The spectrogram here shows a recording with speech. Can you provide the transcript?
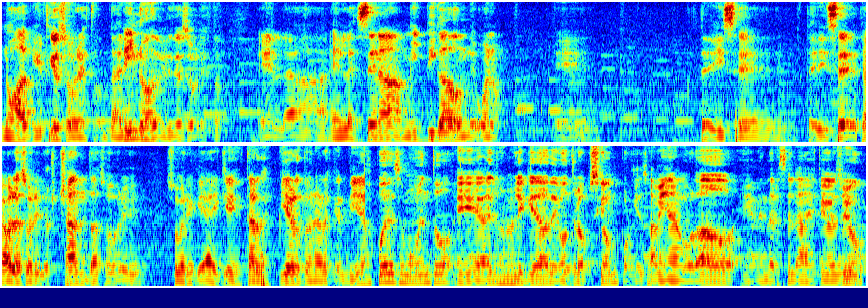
nos advirtió sobre esto, Darín nos advirtió sobre esto en la, en la escena mítica donde, bueno, te dice, te dice, te habla sobre los chantas, sobre, sobre que hay que estar despierto en Argentina. Después de ese momento, a ellos no le queda de otra opción, porque ya habían acordado vendérselas a este gallego,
